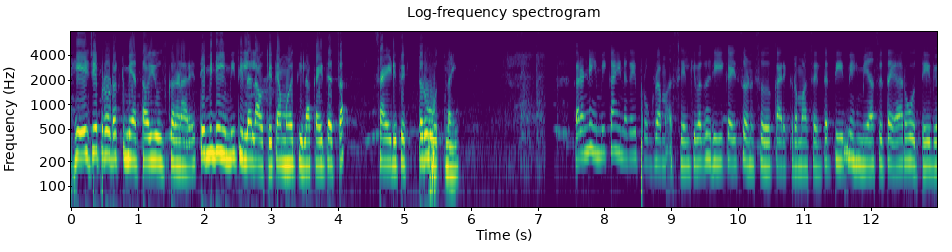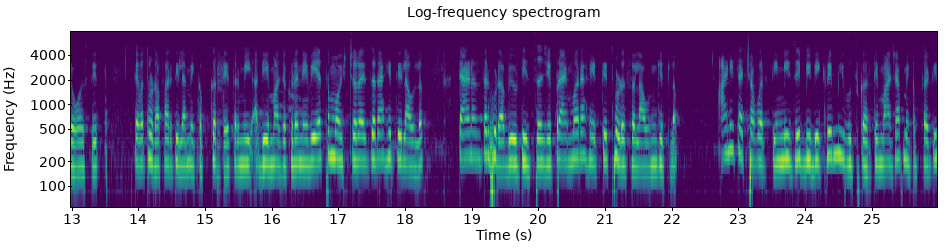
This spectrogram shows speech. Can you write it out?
हे जे प्रोडक्ट मी आता यूज करणार आहे ते मी नेहमी तिला लावते. त्यामुळे तिला काही त्याचा साईड इफेक्ट तर होत नाही. कारण नेहमी काही ना काही प्रोग्राम असेल किंवा घरी काही सणसह कार्यक्रम असेल तर ती नेहमी असे तयार होते व्यवस्थित. तेव्हा थोडाफार तिला मेकअप करते. तर मी आधी माझ्याकडे नेव्हियाचं मॉइश्चरायझर आहे ते लावलं. त्यानंतर हुडा ब्युटीचं जे प्रायमर आहे ते थोडंसं लावून घेतलं. आणि त्याच्यावरती मी जे बीबी क्रीम यूज करते माझ्या मेकअपसाठी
